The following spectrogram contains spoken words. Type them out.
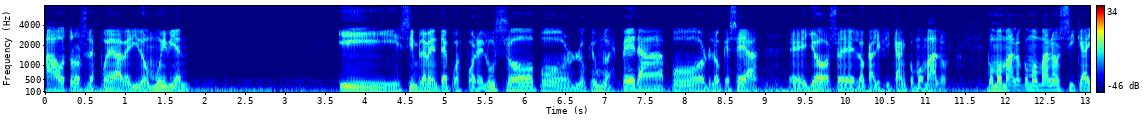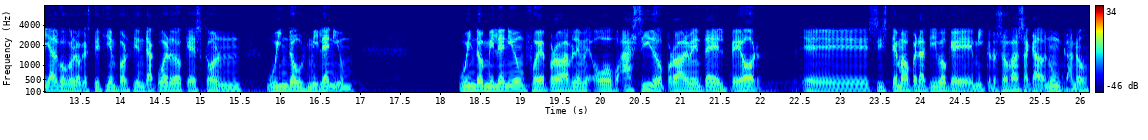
a otros les puede haber ido muy bien y simplemente pues por el uso, por lo que uno espera, por lo que sea, ellos eh, lo califican como malos. Como malo, como malo, sí que hay algo con lo que estoy 100% de acuerdo, que es con Windows Millennium. Windows Millennium fue probablemente, o ha sido probablemente el peor eh, sistema operativo que Microsoft ha sacado nunca, ¿no?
